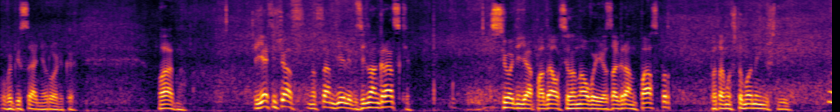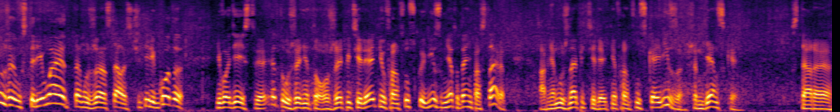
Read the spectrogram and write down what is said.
в описании ролика. Ладно. Я сейчас, на самом деле, в Зеленоградске. Сегодня я подался на новый загранпаспорт, потому что мой нынешний уже устаревает, там уже осталось 4 года его действия. Это уже не то. Уже пятилетнюю французскую визу мне туда не поставят. А мне нужна пятилетняя французская виза, шенгенская. Старая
